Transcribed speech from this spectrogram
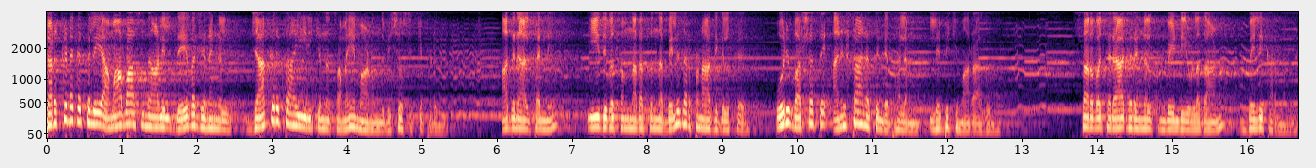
കർക്കിടകത്തിലെ അമാവാസി നാളിൽ ദേവജനങ്ങൾ ജാഗ്രതായിരിക്കുന്ന സമയമാണെന്ന് വിശ്വസിക്കപ്പെടുന്നു. അതിനാൽ തന്നെ ഈ ദിവസം നടത്തുന്ന ബലിതർപ്പണാദികൾക്ക് ഒരു വർഷത്തെ അനുഷ്ഠാനത്തിന്റെ ഫലം ലഭിക്കുമാറാകുന്നു. സർവചരാചരങ്ങൾക്കും വേണ്ടിയുള്ളതാണ് ബലികർമ്മങ്ങൾ.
